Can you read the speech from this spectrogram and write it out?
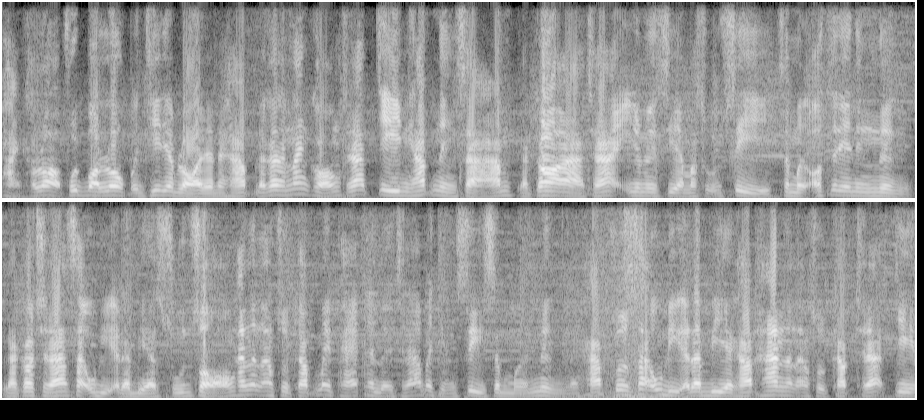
ผ่านเข้ารอบฟุตบอลโลกเป็นที่เรียบร้อยแล้วนะครับ แล้วก็ทางด้านของชนะจีนครับ 1-3 แล้วก็ชนะอินโดนีเซียมา 0-4 เสมอออสเตรเลีย 1-1 แล้วก็ชนะซาอุดิอาระเบีย 0-2ฮันนันอังสุดครับไม่แพ้ใครเลยชนะไปถึง 4 เสมอ 1 นะครับ ส่วนซาอุดิอาระเบียครับฮันนันอังสุดครับชนะจีน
